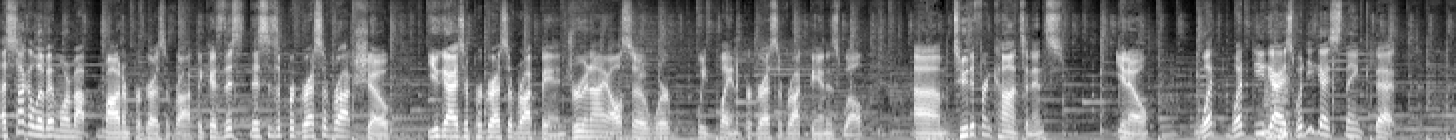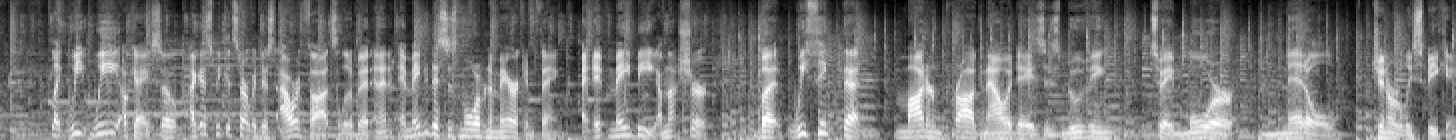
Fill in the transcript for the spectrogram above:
let's talk a little bit more about modern progressive rock because this this is a progressive rock show. You guys are progressive rock band. Drew and I also were we play in a progressive rock band as well. Um, two different continents. You know, what what do you guys what do you guys think that like we we okay so i guess we could start with just our thoughts a little bit and, and maybe this is more of an american thing it may be i'm not sure but we think that modern prog nowadays is moving to a more metal generally speaking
